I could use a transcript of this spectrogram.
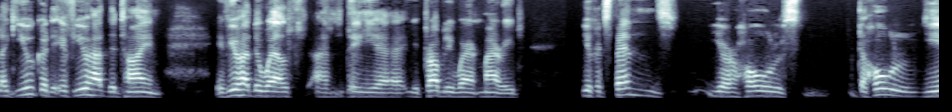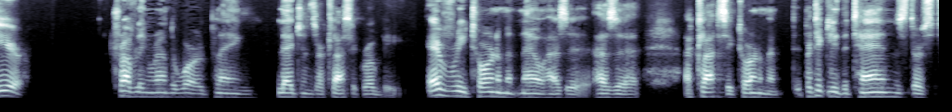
Like you could, if you had the time, if you had the wealth, and the uh, you probably weren't married, you could spend your whole the whole year traveling around the world playing legends or classic rugby. Every tournament now has a has a, a classic tournament, particularly the tens. There's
